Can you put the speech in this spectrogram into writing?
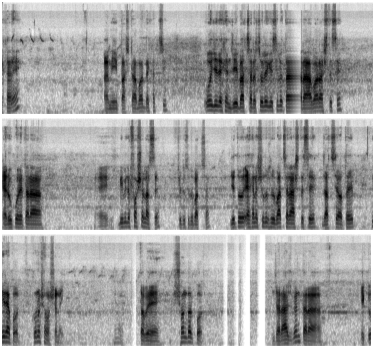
এখানে আমি পাঁচটা আবার দেখাচ্ছি। ওই যে দেখেন যে বাচ্চারা চলে গেছিল তারা আবার আসতেছে। এর উপরে তারা বিভিন্ন ফসল আছে ছোট ছোট বাচ্চা। যেহেতু এখানে শুধু শুধু বাচ্চারা আসতেছে যাচ্ছে অতএব নিরাপদ কোনো সমস্যা নেই। হ্যাঁ, তবে সন্ধ্যার পর যারা আসবেন তারা একটু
